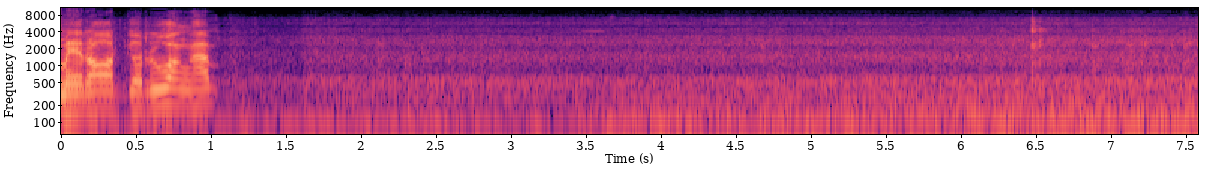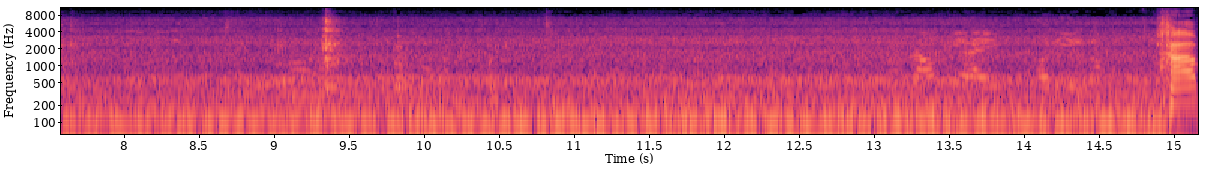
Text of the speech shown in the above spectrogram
ไม่รอดก็ร่วงครับ เรามีอะไรพอดีหรือเปล่าครับ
